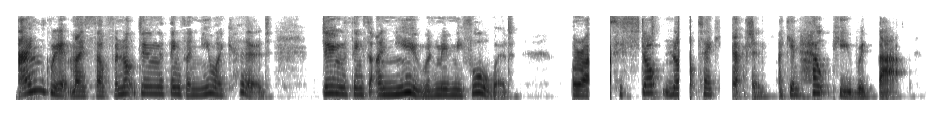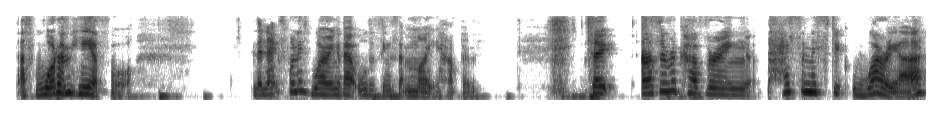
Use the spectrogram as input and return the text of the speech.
angry at myself for not doing the things I knew I could, doing the things that I knew would move me forward. All right. So stop not taking action. I can help you with that. That's what I'm here for. The next one is worrying about all the things that might happen. So, as a recovering pessimistic worrier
